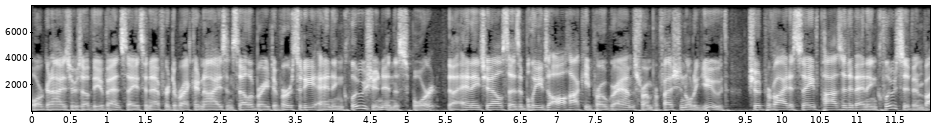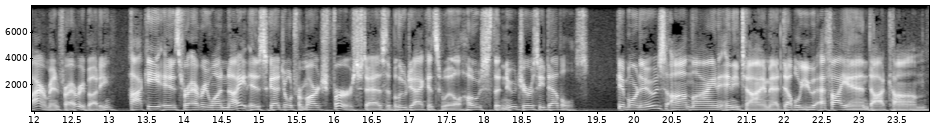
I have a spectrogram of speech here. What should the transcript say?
Organizers of the event say it's an effort to recognize and celebrate diversity and inclusion in the sport. The NHL says it believes all hockey programs, from professional to youth, should provide a safe, positive, and inclusive environment for everybody. Hockey is for Everyone night is scheduled for March 1st as the Blue Jackets will host the New Jersey Devils. Get more news online anytime at WFIN.com.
